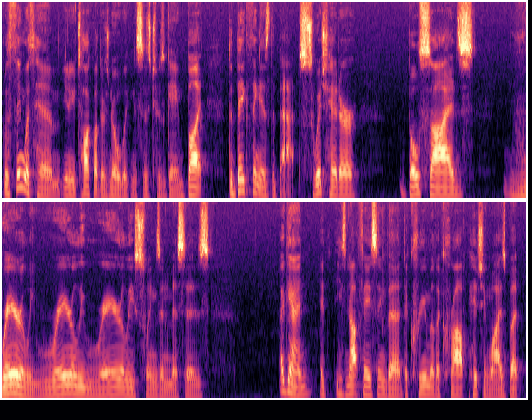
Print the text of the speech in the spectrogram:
the thing with him, you know, you talk about there's no weaknesses to his game, but the big thing is the bat. Switch hitter, both sides, rarely, rarely, rarely swings and misses. Again, it, he's not facing the, the cream of the crop pitching wise, but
